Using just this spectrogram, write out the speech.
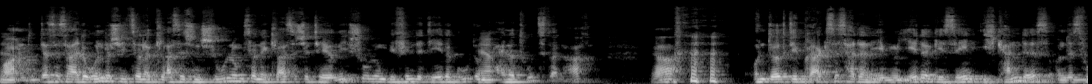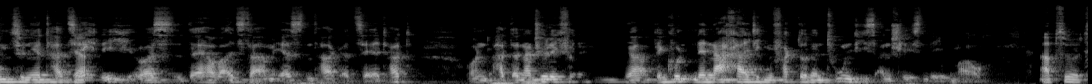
Ja. Und das ist halt der Unterschied zu einer klassischen Schulung, so eine klassische Theorieschulung, die findet jeder gut und Ja. keiner tut's danach. Ja. Und durch die Praxis hat dann eben jeder gesehen, ich kann das und es funktioniert tatsächlich, was der Herr Walz da am ersten Tag erzählt hat. Und hat dann natürlich ja, den Kunden den nachhaltigen Faktor, dann tun dies anschließend eben auch. Absolut.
